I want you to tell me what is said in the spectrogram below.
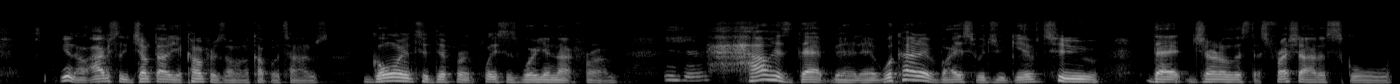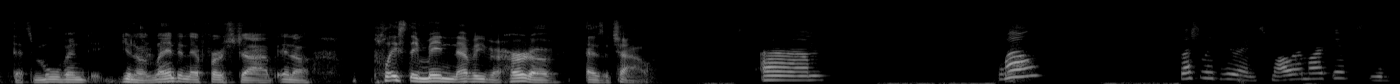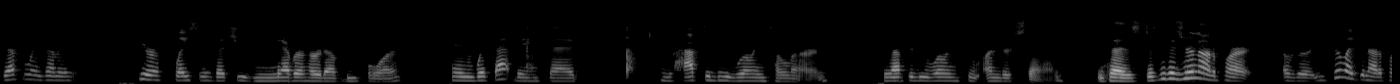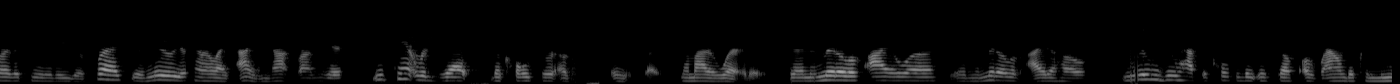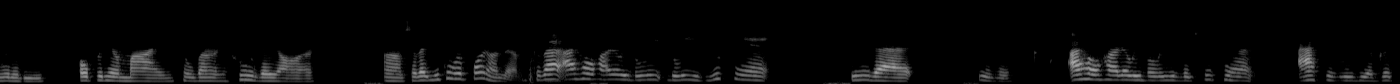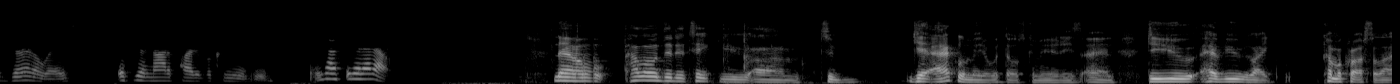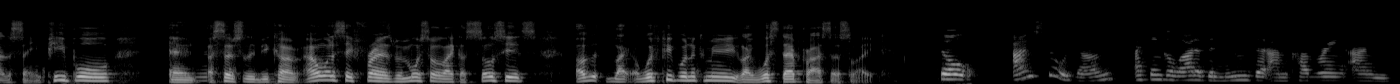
you know, obviously jumped out of your comfort zone a couple of times, going to different places where you're not from. Mm-hmm. How has that been, and what kind of advice would you give to that journalist that's fresh out of school, that's moving, you know, landing their first job in a place they may never even heard of as a child? Um. Well, especially if you're in smaller markets, you're definitely going to hear of places that you've never heard of before. And with that being said, you have to be willing to learn. You have to be willing to understand because just because you're not a part of the, you feel like you're not a part of the community, you're fresh, you're new, you're kind of like, I am not from here. You can't reject the culture of any place, no matter where it is. You're in the middle of Iowa, you're in the middle of Idaho, you really do have to cultivate yourself around a community, open your mind to learn who they are, um, so that you can report on them. Because I, I, wholeheartedly believe, believe you can't do that. Excuse me. I wholeheartedly believe that you can't actively be a good journalist if you're not a part of a community. You gotta figure that out. Now, how long did it take you um, to get acclimated with those communities? And do you have you like come across a lot of the same people and mm-hmm. essentially become I don't want to say friends, but more so like associates of like with people in the community. Like what's that process like? So I'm still young. I think a lot of the news that I'm covering, I'm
